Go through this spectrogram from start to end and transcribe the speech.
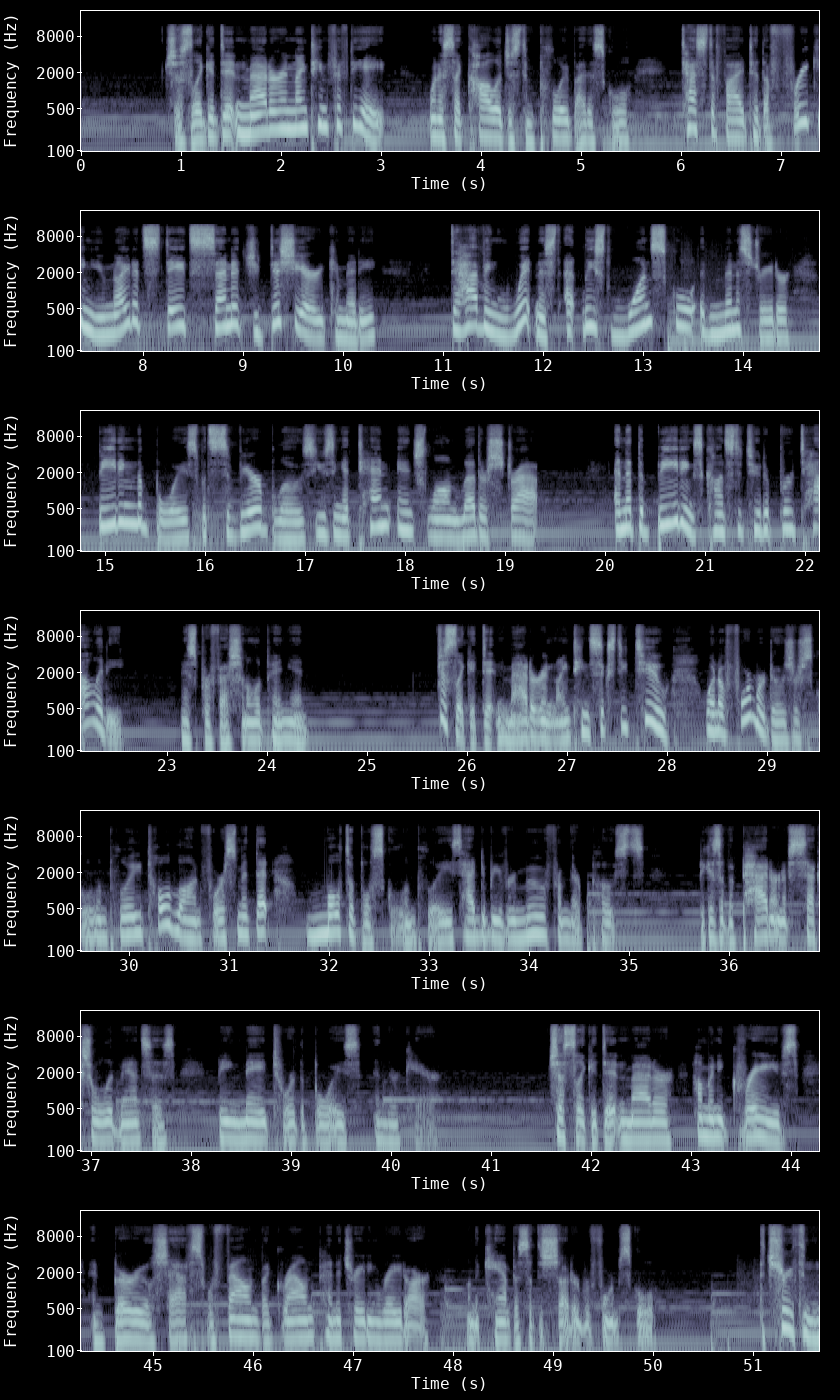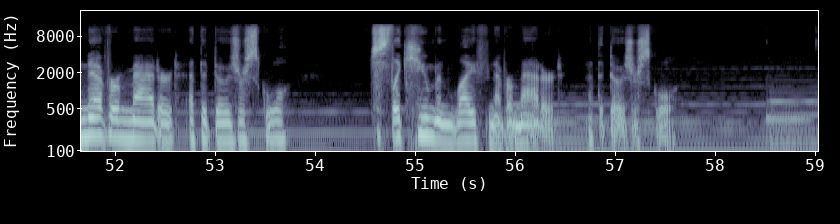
Just like it didn't matter in 1958 when a psychologist employed by the school testified to the freaking United States Senate Judiciary Committee to having witnessed at least one school administrator beating the boys with severe blows using a 10 inch long leather strap and that the beatings constituted brutality, in his professional opinion. Just like it didn't matter in 1962 when a former Dozier School employee told law enforcement that multiple school employees had to be removed from their posts because of a pattern of sexual advances being made toward the boys in their care. Just like it didn't matter how many graves and burial shafts were found by ground penetrating radar on the campus of the shuttered reform school. The truth never mattered at the Dozier School, just like human life never mattered at the Dozier School.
